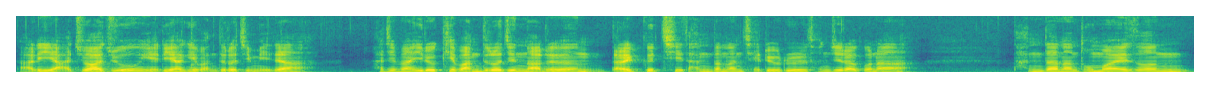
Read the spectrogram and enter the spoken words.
날이 아주 아주 예리하게 만들어집니다. 하지만 이렇게 만들어진 날은 날 끝이 단단한 재료를 손질하거나 단단한 도마에선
